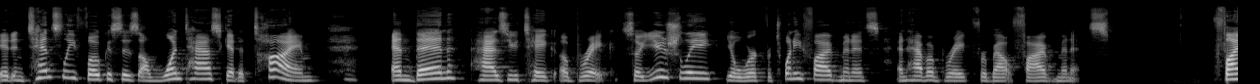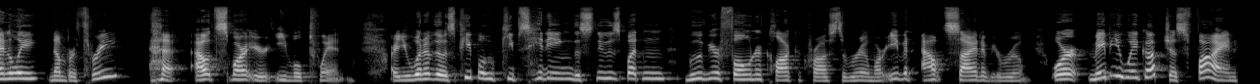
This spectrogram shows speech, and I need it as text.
It intensely focuses on one task at a time and then has you take a break. So usually you'll work for 25 minutes and have a break for about five minutes. Finally, number three, outsmart your evil twin. Are you one of those people who keeps hitting the snooze button, move your phone or clock across the room, or even outside of your room? Or maybe you wake up just fine,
